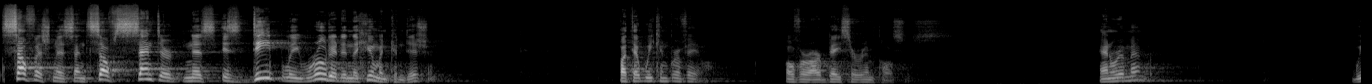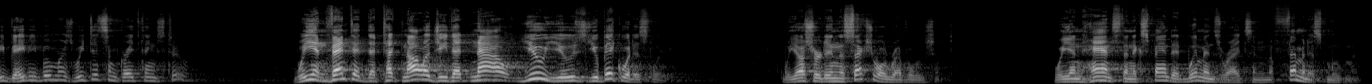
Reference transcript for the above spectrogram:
selfishness and self centeredness is deeply rooted in the human condition, but that we can prevail over our baser impulses. And remember, we baby boomers, we did some great things too. We invented the technology that now you use ubiquitously. We ushered in the sexual revolution. We enhanced and expanded women's rights in the feminist movement.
